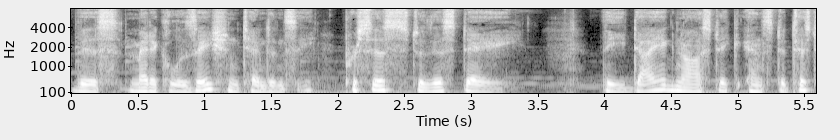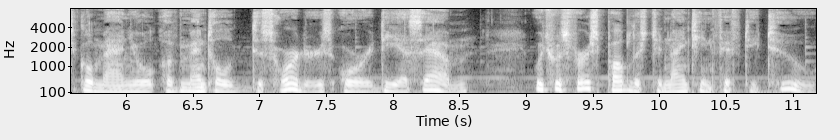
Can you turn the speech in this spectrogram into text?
This medicalization tendency persists to this day. The Diagnostic and Statistical Manual of Mental Disorders, or DSM, which was first published in 1952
